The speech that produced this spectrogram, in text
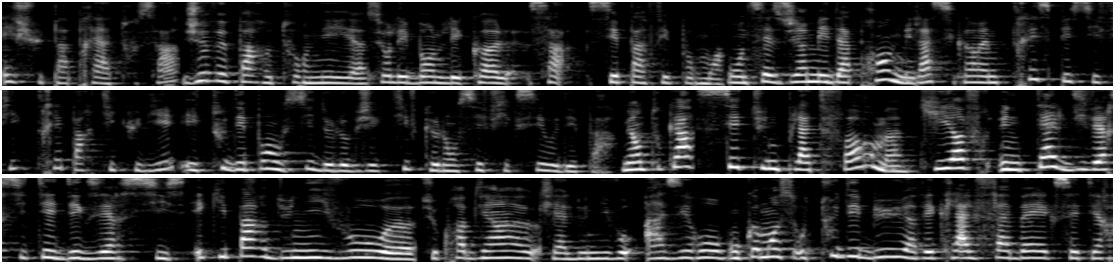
Et je suis pas prêt à tout ça. Je veux pas retourner euh, sur les bancs de l'école. Ça, c'est pas fait pour moi. On ne cesse jamais d'apprendre, mais là, c'est quand même très spécifique, très particulier. Et tout dépend aussi de l'objectif que l'on s'est fixé au départ. Mais en tout cas, c'est une plateforme qui offre une telle diversité d'exercices et qui part du niveau, euh, je crois bien, euh, qui a le niveau A0. On commence au tout début avec l'alphabet, etc.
